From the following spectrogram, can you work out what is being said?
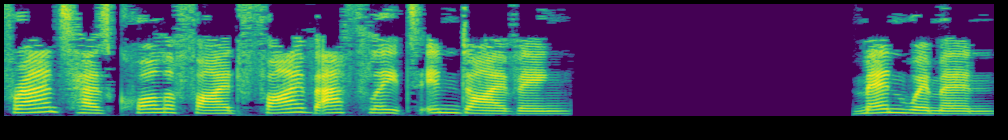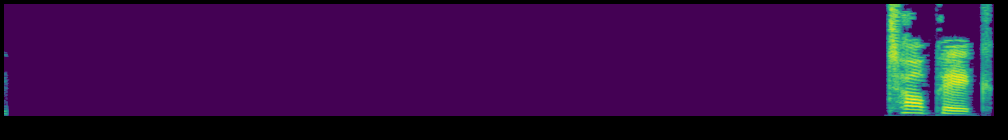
France has qualified five athletes in diving. Men Women Topic:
